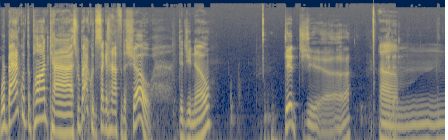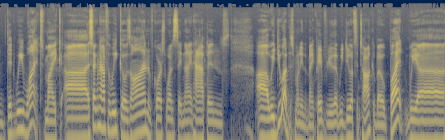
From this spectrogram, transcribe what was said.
We're back with the podcast. We're back with the second half of the show. Did you know? Did you? Um, did. we what, Mike? Uh, second half of the week goes on. Of course, Wednesday night happens. Uh, we do have this Money in the Bank pay per view that we do have to talk about, but we uh,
